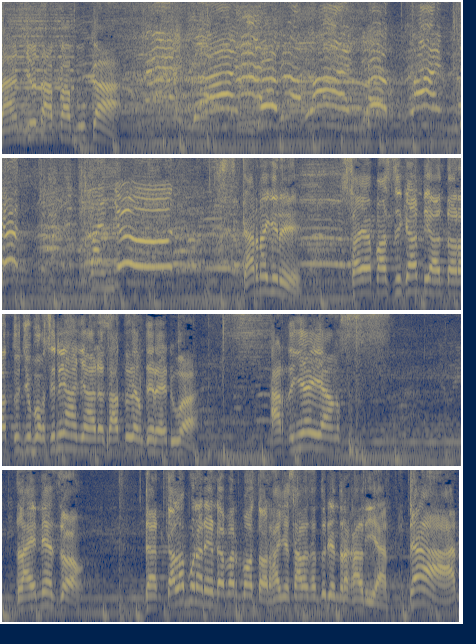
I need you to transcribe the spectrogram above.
Lanjut apa buka? Lanjut. Lanjut. Lanjut. Lanjut. Karena gini, saya pastikan di antara 7 box ini hanya ada satu yang tirai dua. Artinya yang lainnya zong. Dan kalaupun ada yang dapat motor, hanya salah satu di antara kalian. Dan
